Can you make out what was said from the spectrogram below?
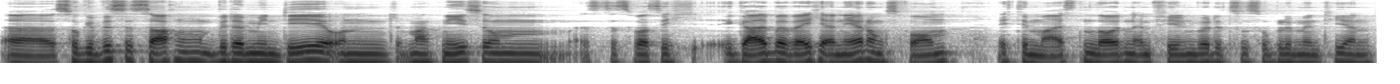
äh, so gewisse Sachen, Vitamin D und Magnesium, ist das, was ich, egal bei welcher Ernährungsform, ich den meisten Leuten empfehlen würde zu supplementieren.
